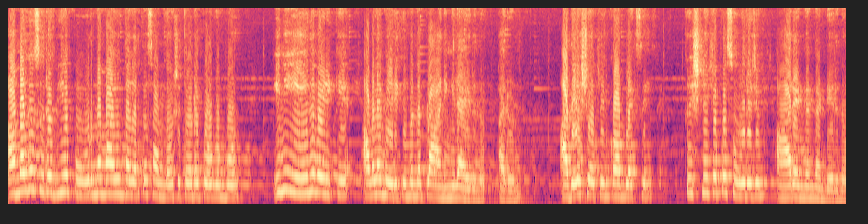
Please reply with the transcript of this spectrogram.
അമൃത സുരഭിയെ പൂർണമായും തകർത്ത സന്തോഷത്തോടെ പോകുമ്പോൾ ഇനി ഏത് വഴിക്ക് അവളെ മേരിക്കുമെന്ന പ്ലാനിങ്ങിലായിരുന്നു അരുൺ. അതേ ഷോപ്പിംഗ് കോംപ്ലക്സിൽ കൃഷ്ണയ്ക്കൊപ്പം സൂരജും ആ രംഗം കണ്ടിരുന്നു.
